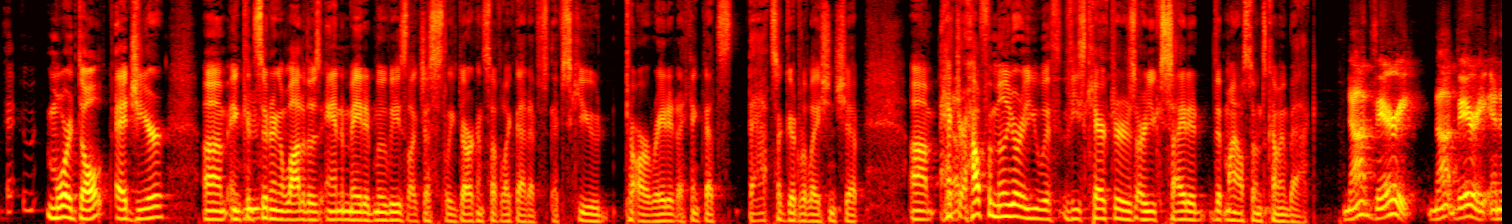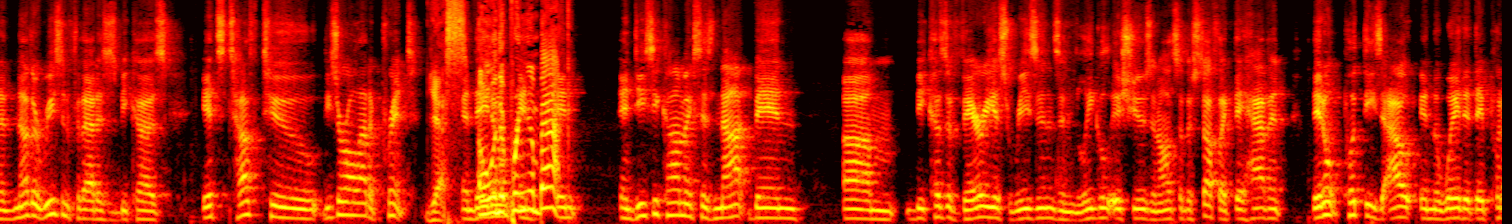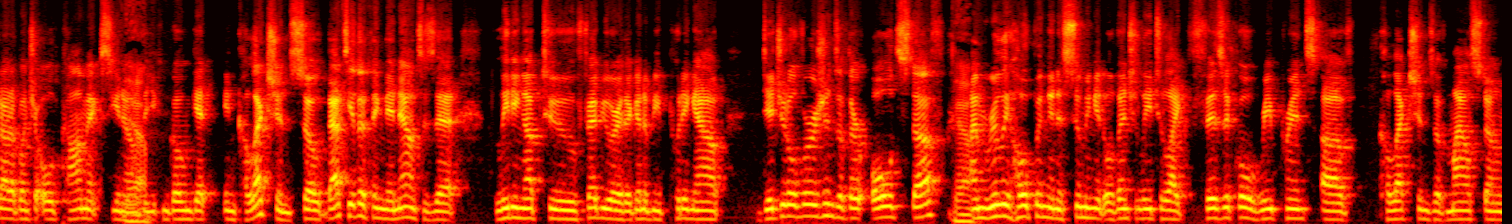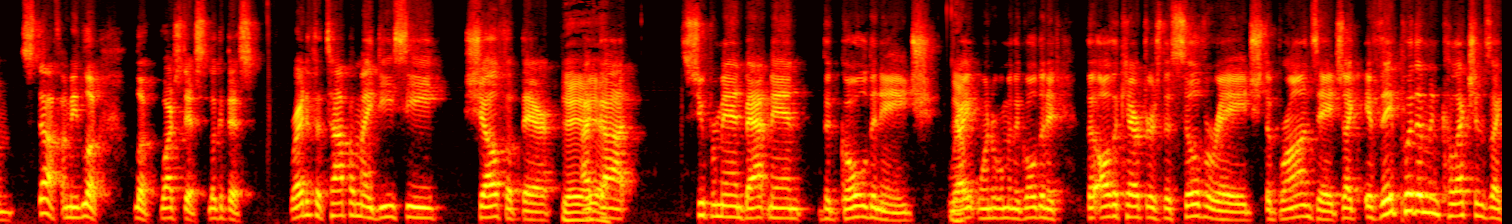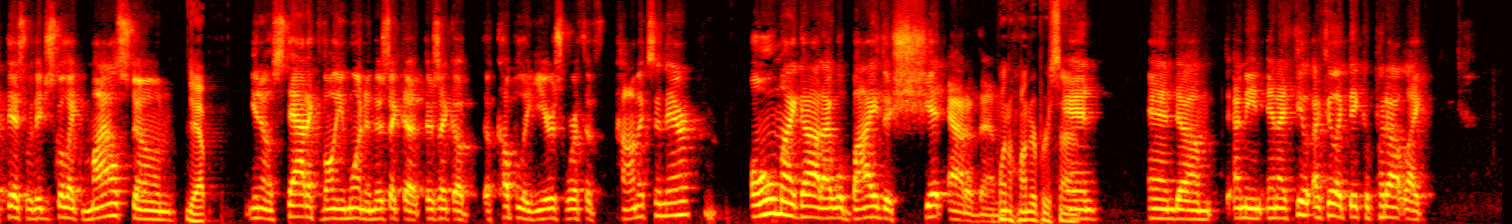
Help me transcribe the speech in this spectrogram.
more adult, edgier, um, and considering a lot of those animated movies like Justice League Dark and stuff like that have, have skewed to R rated, I think that's that's a good relationship. Um, Hector, how familiar are you with these characters? Are you excited that Milestone's coming back? Not very, not very. And another reason for that is, is because it's tough to. These are all out of print. Yes. they oh, and they're bringing them back. And, and DC Comics has not been um, because of various reasons and legal issues and all this other stuff. Like they haven't. They don't put these out in the way that they put out a bunch of old comics. You know Yeah. that you can go and get in collections. So that's the other thing they announced is that leading up to February, they're going to be putting out digital versions of their old stuff. Yeah. I'm really hoping and assuming it will eventually lead to like physical reprints of collections of milestone stuff. I mean, look, look, watch this. Look at this. Right at the top of my DC shelf up there, Yeah, yeah, I've yeah. got Superman, Batman, the Golden Age, right? Wonder Woman, the Golden Age. The, all the characters, the Silver Age, the Bronze Age. Like if they put them in collections like this, where they just go like milestone, Yep. you know, static volume one, and there's like a there's like a, a couple of years worth of comics in there. Oh my god, I will buy the shit out of them. One hundred percent. And and um, I mean, and I feel I feel like they could put out like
